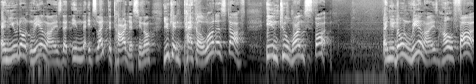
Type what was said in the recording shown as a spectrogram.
and you don't realize that in the, it's like the TARDIS, you know? You can pack a lot of stuff into one spot. And you don't realize how far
